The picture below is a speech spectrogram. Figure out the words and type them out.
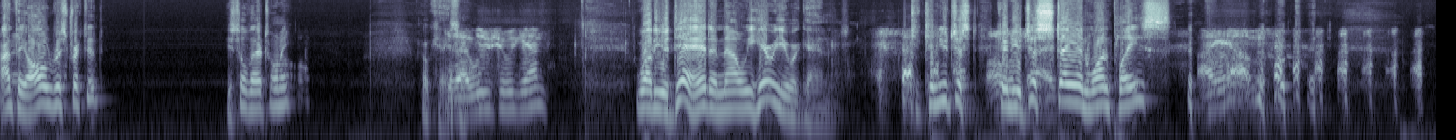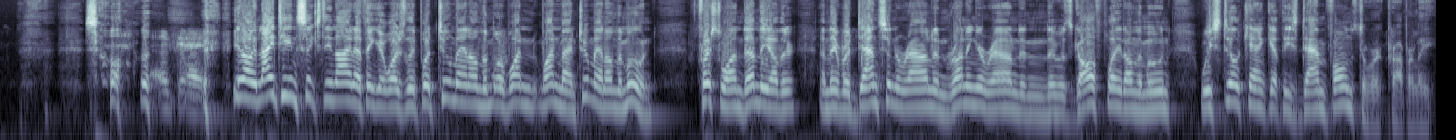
Aren't they all restricted? You still there, Tony? Okay. Did so, I lose you again? Well, you did, and now we hear you again. can you just oh, can you oh, just stay in one place? I am. so okay. You know, in 1969, I think it was, they put two men on the moon, one one man, two men on the moon, First one, then the other, and they were dancing around and running around, and there was golf played on the moon. We still can't get these damn phones to work properly.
